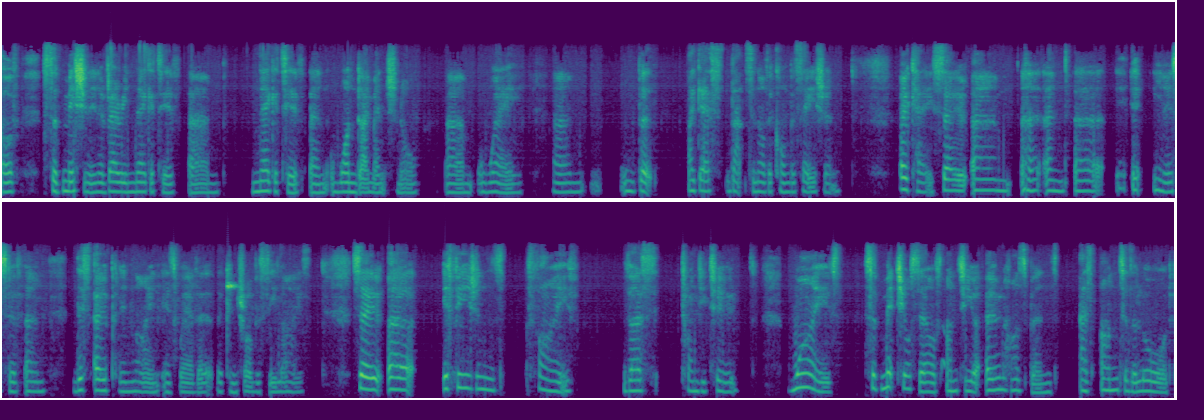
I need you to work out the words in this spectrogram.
of submission in a very negative, um, negative and one-dimensional um, way. Um, but I guess that's another conversation. Okay, so um, uh, and uh, it, you know, sort of um, this opening line is where the the controversy lies. So uh, Ephesians five verse twenty two. Wives, submit yourselves unto your own husbands as unto the Lord.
